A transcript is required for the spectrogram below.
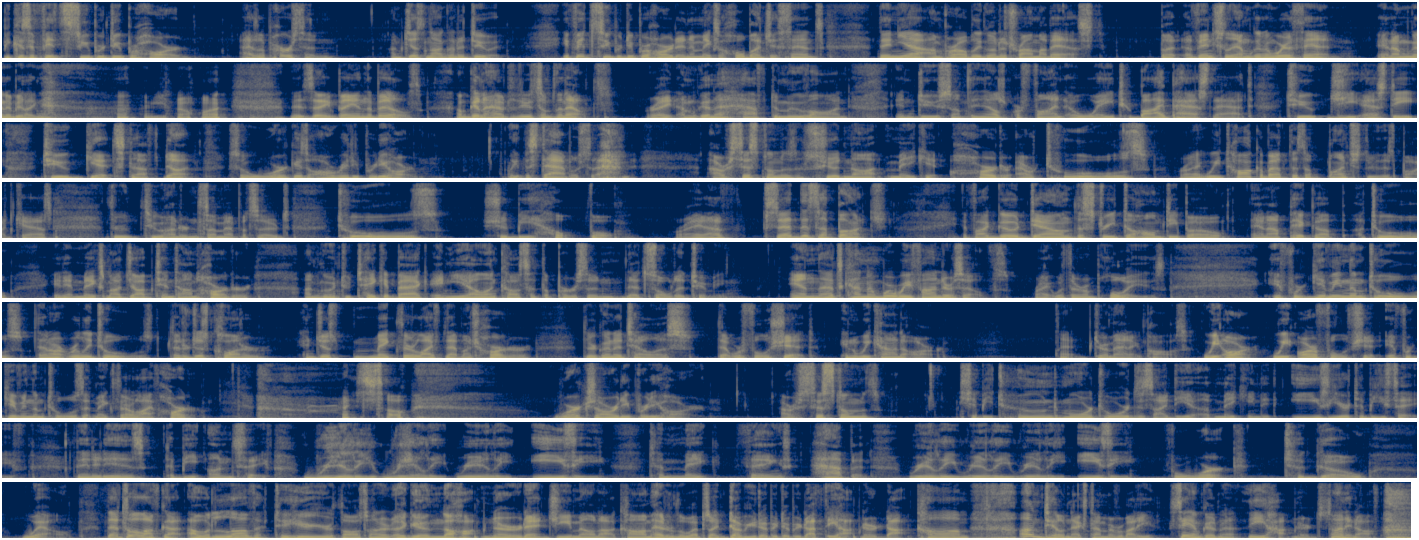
Because if it's super duper hard as a person, I'm just not going to do it. If it's super duper hard and it makes a whole bunch of sense, then yeah, I'm probably going to try my best. But eventually I'm going to wear thin and I'm going to be like, you know what? This ain't paying the bills. I'm going to have to do something else, right? I'm going to have to move on and do something else or find a way to bypass that to GSD to get stuff done. So work is already pretty hard. We've established that. Our systems should not make it harder. Our tools, right? We talk about this a bunch through this podcast, through 200 and some episodes. Tools should be helpful, right? I've said this a bunch. If I go down the street to Home Depot and I pick up a tool and it makes my job 10 times harder, I'm going to take it back and yell and cuss at the person that sold it to me. And that's kind of where we find ourselves, right, with our employees. If we're giving them tools that aren't really tools, that are just clutter and just make their life that much harder, they're going to tell us that we're full of shit. And we kind of are. That dramatic pause. We are. We are full of shit if we're giving them tools that make their life harder. right? So, work's already pretty hard. Our systems should be tuned more towards this idea of making it easier to be safe than it is to be unsafe. Really, really, really easy to make things happen. Really, really, really easy for work to go well. That's all I've got. I would love to hear your thoughts on it. Again, thehopnerd at gmail.com. Head to the website, www.thehopnerd.com. Until next time, everybody, Sam Goodman, The Hop Nerd, signing off.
